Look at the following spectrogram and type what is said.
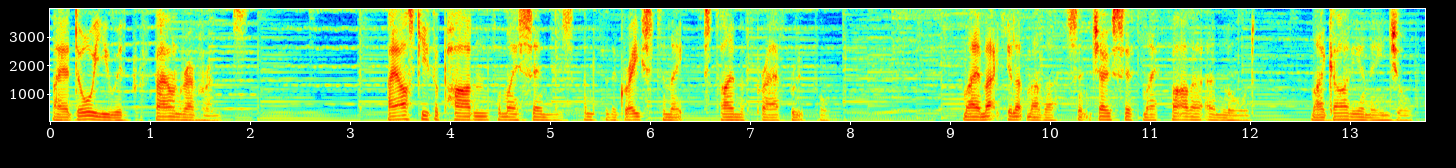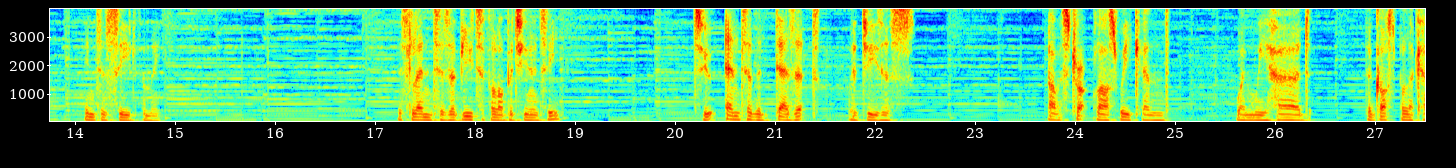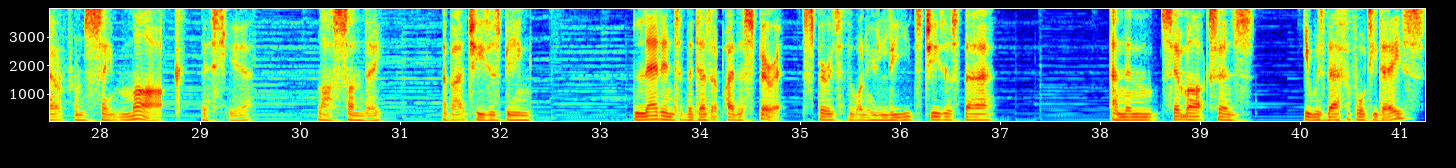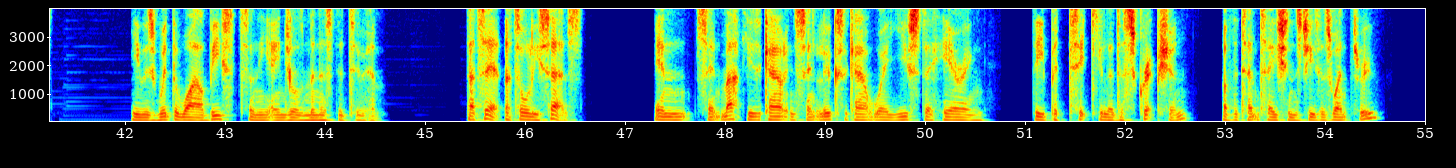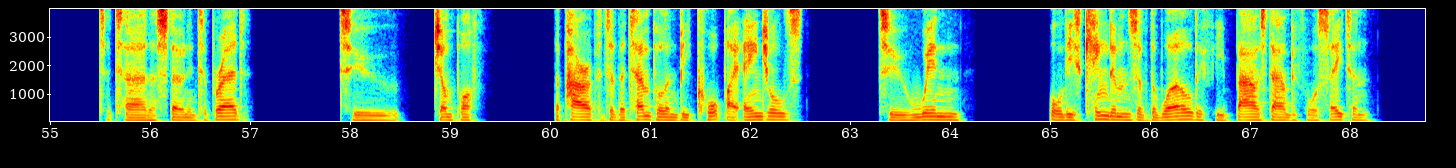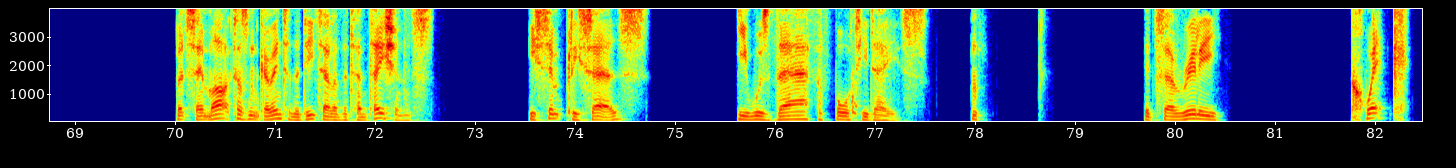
I adore you with profound reverence. I ask you for pardon for my sins and for the grace to make this time of prayer fruitful. My Immaculate Mother, St. Joseph, my Father and Lord, my guardian angel, intercede for me. This Lent is a beautiful opportunity to enter the desert with Jesus. I was struck last weekend when we heard the Gospel account from St. Mark this year last Sunday about Jesus being led into the desert by the Spirit. The Spirit is the one who leads Jesus there. And then St. Mark says he was there for 40 days. He was with the wild beasts and the angels ministered to him. That's it. That's all he says. In St. Matthew's account, in St. Luke's account, we're used to hearing the particular description of the temptations Jesus went through to turn a stone into bread, to jump off the parapet of the temple and be caught by angels, to win all these kingdoms of the world if he bows down before Satan. But St. Mark doesn't go into the detail of the temptations. He simply says he was there for 40 days. it's a really quick,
